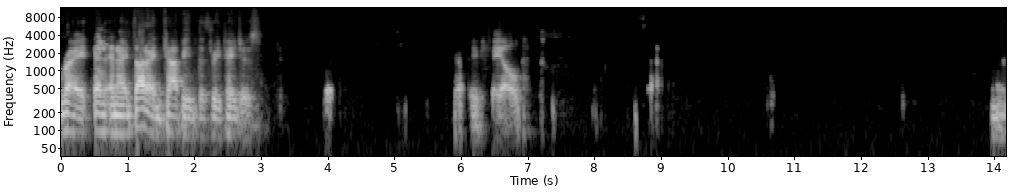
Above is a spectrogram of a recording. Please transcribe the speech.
right, and, and I thought I'd copied the three pages. That they failed. I'm gonna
